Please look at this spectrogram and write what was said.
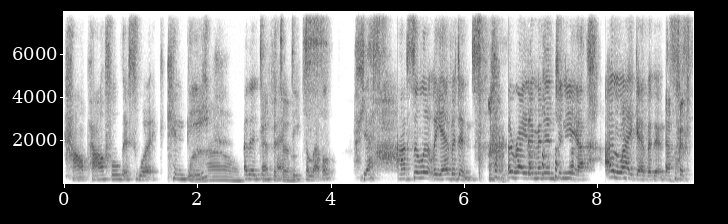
how powerful this work can be wow. at a deeper and deeper level. Yes, absolutely. Evidence. right. I'm an engineer. I like evidence.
